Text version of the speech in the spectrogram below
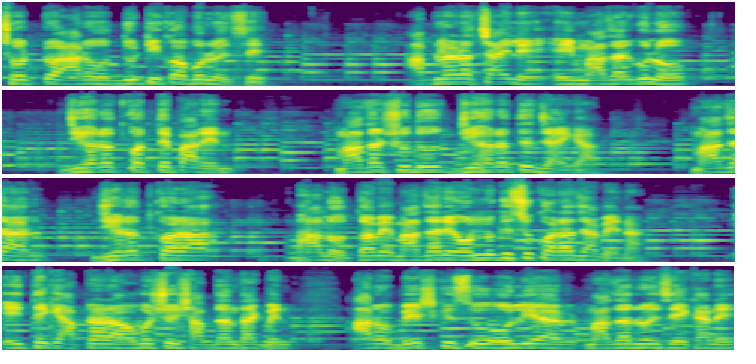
ছোট্ট আরও দুটি কবর রয়েছে। আপনারা চাইলে এই মাজারগুলো জিহারত করতে পারেন। মাজার শুধু জিহারতের জায়গা। মাজার জিহারত করা ভালো, তবে মাজারে অন্য কিছু করা যাবে না। এই থেকে আপনারা অবশ্যই সাবধান থাকবেন। আরও বেশ কিছু অলিয়ার মাজার রয়েছে এখানে।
